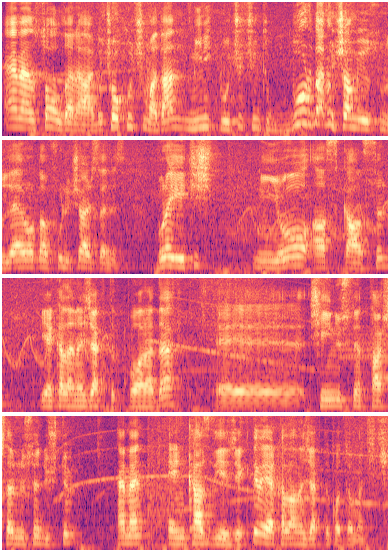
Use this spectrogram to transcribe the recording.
Hemen soldan abi çok uçmadan minik bir uçuş çünkü buradan uçamıyorsunuz eğer oradan full uçarsanız. Buraya yetişmiyor az kalsın yakalanacaktık bu arada. Ee, şeyin üstüne taşların üstüne düştüm hemen enkaz diyecekti ve yakalanacaktık otomatik.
